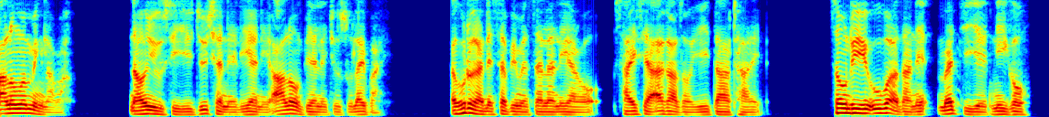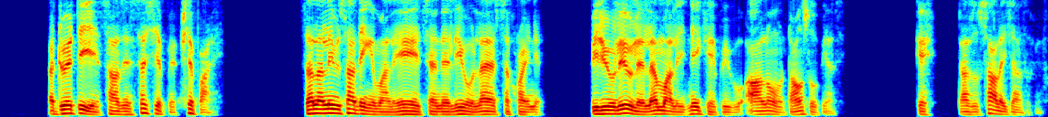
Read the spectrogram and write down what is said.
အားလုံးပဲမင်္ဂလာပါ။ Now UC YouTube Channel လေးကနေအားလုံးပြန်လည်ကြိုဆိုလိုက်ပါတယ်။အခုတခါနဲ့ဆက်ပြီးမဲ့ဇာတ်လမ်းလေးကတော့ဆိုင်းဆရာအက္ခါစောရေးသားထားတဲ့စုံဒီဥပဒါနဲ့မက်ကြီးရဲ့နှီးကုန်းအတွဲတည့်ရဲ့စာစဉ်ဆက်ရှစ်ပဲဖြစ်ပါတယ်။ဇာတ်လမ်းလေးမစတင်ခင်မှာလည်း channel လေးကို like subscribe နဲ့ဗီဒီယိုလေးကိုလည်းလက်မလေးနှိပ်ခဲ့ပေးဖို့အားလုံးကိုတောင်းဆိုပါရစေ။ကဲဒါဆိုစလိုက်ကြစို့ဗျာ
